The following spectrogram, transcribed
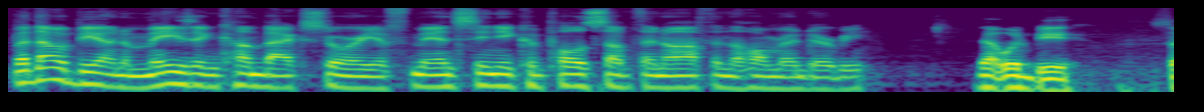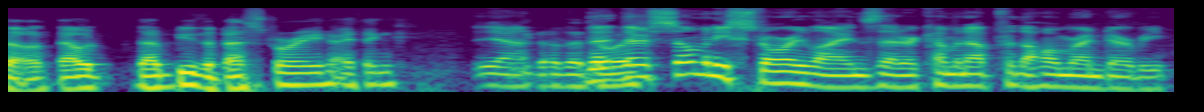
But that would be an amazing comeback story if Mancini could pull something off in the home run derby. That would be so. That would that would be the best story, I think. Yeah, You know There- there there's so many storylines that are coming up for the home run derby.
